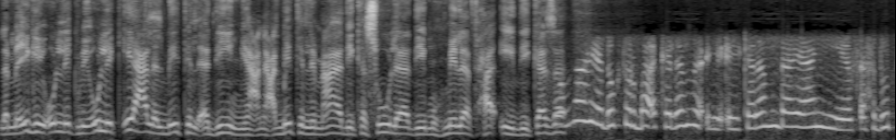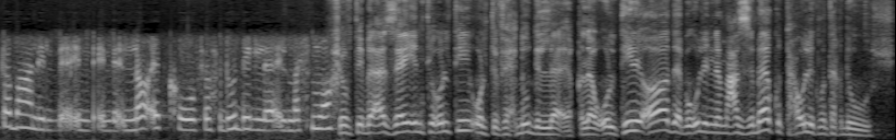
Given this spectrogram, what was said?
لما يجي يقول لك بيقول لك إيه على البيت القديم؟ يعني على البيت اللي معاه دي كسولة دي مهملة في حقي دي كذا. والله يا دكتور بقى كلام ال- الكلام ده يعني في حدود طبعا ال- ال- ال- اللائق وفي حدود ال- المسموح. شفتي بقى إزاي انت قلتي؟ قلت في حدود اللائق. لو قلت لي آه ده بيقول إن معذباه كنت هقول لك ما تاخدوش.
